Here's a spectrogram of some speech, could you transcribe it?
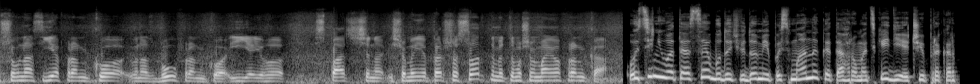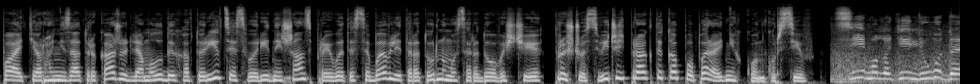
що в нас є Франко, у нас був Франко, і є його спадщина, і що ми є першосортними, тому що ми маємо Франка. Оцінювати есе будуть відомі письменники та громадські діячі Прикарпаття. Організатори кажуть, для молодих авторів це своєрідний шанс проявити себе в літературному середовищі, про що свідчить практика попередніх конкурсів. Ці молоді люди,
